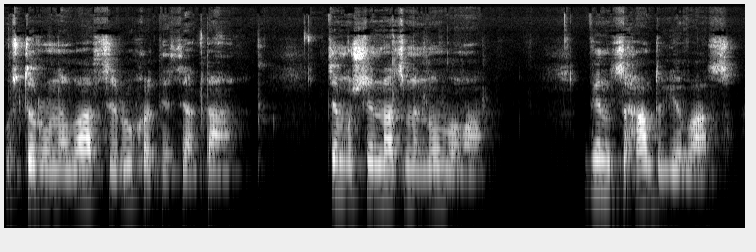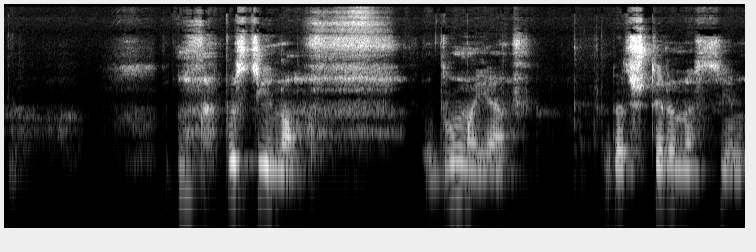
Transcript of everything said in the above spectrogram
У сторону вас і рухатися та це мужчина з минулого. Він згадує вас постійно, думає 24 на 7.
